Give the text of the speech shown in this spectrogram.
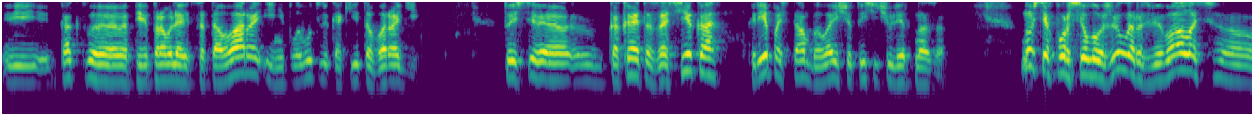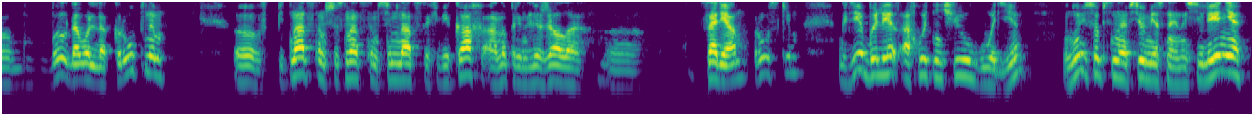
и как э, переправляются товары, и не плывут ли какие-то враги. То есть э, какая-то засека, крепость там была еще тысячу лет назад. Но с тех пор село жило, развивалось, было довольно крупным. Э, в 15, 16, 17 веках оно принадлежало э, царям русским, где были охотничьи угодья. Ну и, собственно, все местное население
